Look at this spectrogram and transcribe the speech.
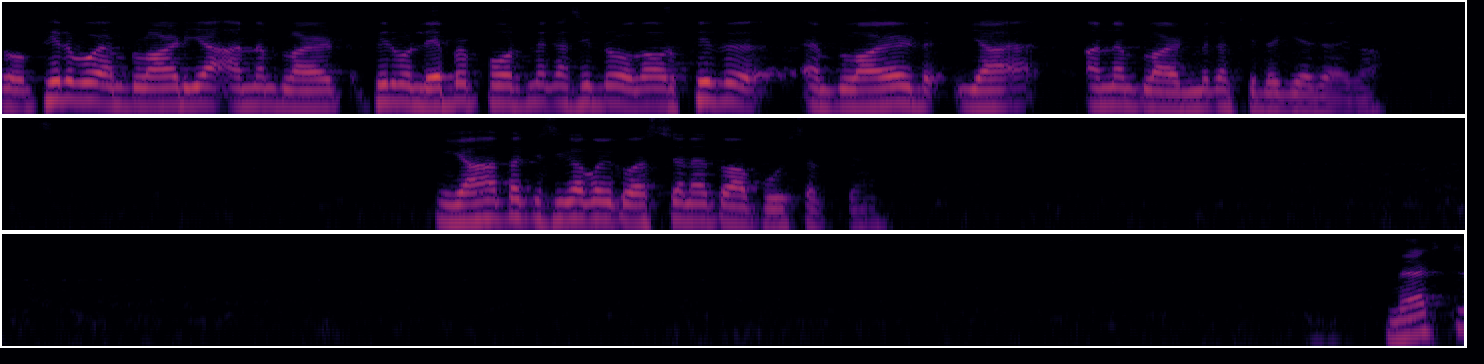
तो फिर वो एम्प्लॉयड या अनएम्प्लॉयड फिर वो लेबर फोर्स में कंसिडर होगा और फिर एम्प्लॉयड या अनएम्प्लॉयड में कंसिडर किया जाएगा। यहाँ तक किसी का कोई क्वेश्चन है तो आप पूछ सकते हैं। Next,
